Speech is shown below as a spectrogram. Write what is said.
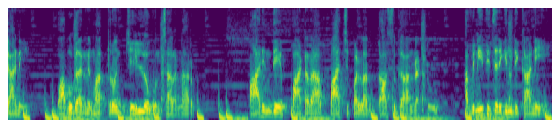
కానీ బాబుగారిని మాత్రం జైల్లో ఉంచాలన్నారు. పాడిందే పాటరా పాచిపళ్ళ దాసుగా అన్నట్టు అవినీతి జరిగింది కానీ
